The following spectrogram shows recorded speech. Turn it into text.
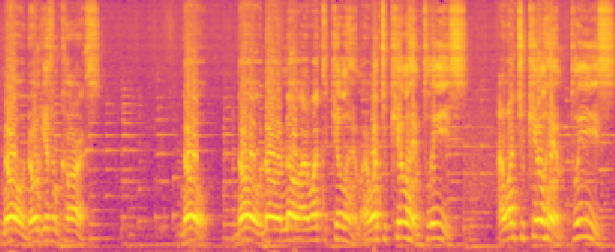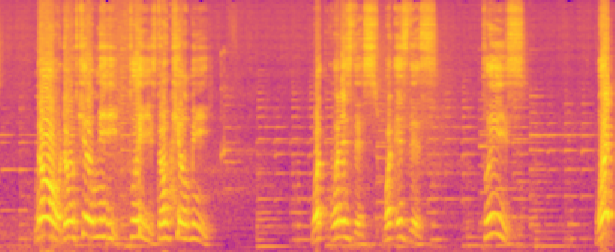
No, don't give him cards. No. No, no, no. I want to kill him. I want to kill him, please. I want to kill him, please. No, don't kill me. Please, don't kill me. What what is this? What is this? Please. What?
